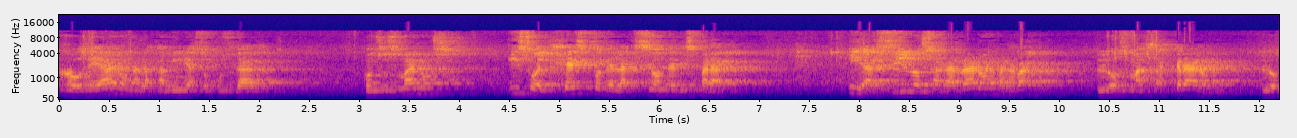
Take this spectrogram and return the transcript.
rodearon a la familia sojuzgada. Con sus manos hizo el gesto de la acción de disparar. Y así los agarraron para abajo, los masacraron los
